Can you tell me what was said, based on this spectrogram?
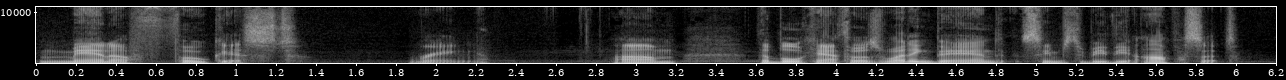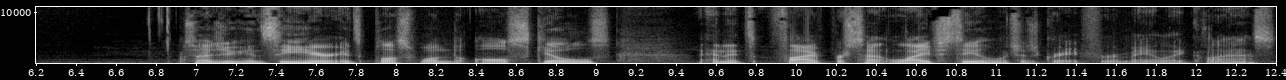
mana focused ring. Um, the Bul-Kathos Wedding Band seems to be the opposite. So as you can see here, it's plus one to all skills, and it's 5% life steal, which is great for a melee class.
